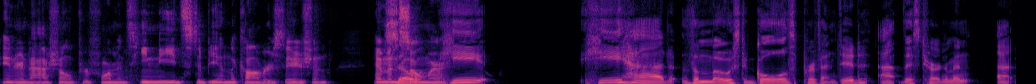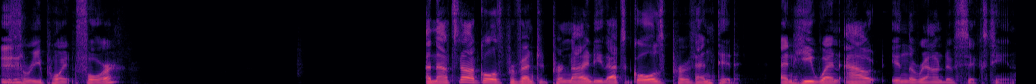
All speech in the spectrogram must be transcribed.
international performance, he needs to be in the conversation. Him and so Sommer. he he had the most goals prevented at this tournament at Yeah. 3.4. And that's not goals prevented per 90, that's goals prevented. And he went out in the round of 16.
